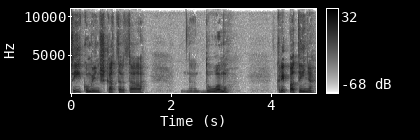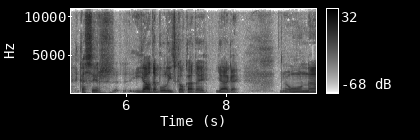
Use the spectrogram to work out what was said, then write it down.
sīkumiņš, katra tā domu kripatiņa, kas ir jādabū līdz kaut kādai jēgai. Un, uh,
